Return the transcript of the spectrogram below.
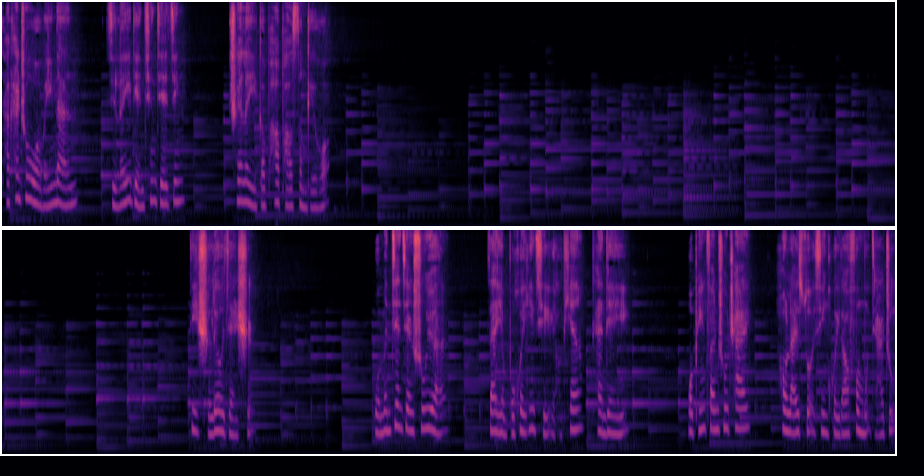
他看出我为难，挤了一点清洁精，吹了一个泡泡送给我。第十六件事，我们渐渐疏远，再也不会一起聊天、看电影。我频繁出差，后来索性回到父母家住。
